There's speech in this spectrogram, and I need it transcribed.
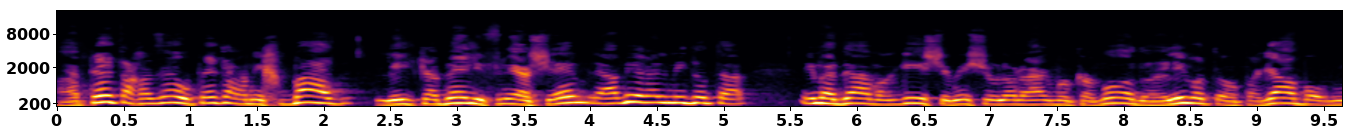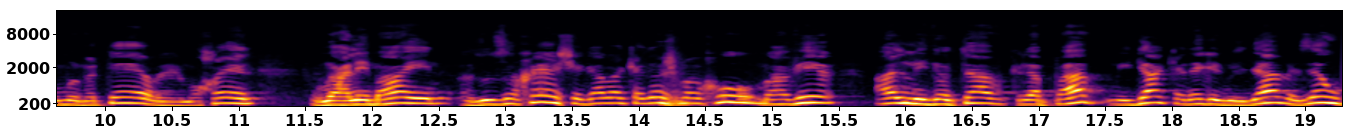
הפתח הזה הוא פתח נכבד להתקבל לפני השם, להעביר אל מידותיו. אם אדם מרגיש שמישהו לא נהג בו כבוד, או העליב אותו, או פגע בו, והוא מוותר ומוחל, ומעלים עין, אז הוא זוכה שגם הקדוש ברוך הוא מעביר על מידותיו כלפיו, מידה כנגד מידה, וזהו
